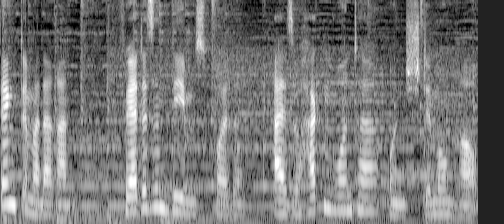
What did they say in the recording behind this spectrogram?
denkt immer daran, Pferde sind Lebensfreude. Also Hacken runter und Stimmung rauf.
